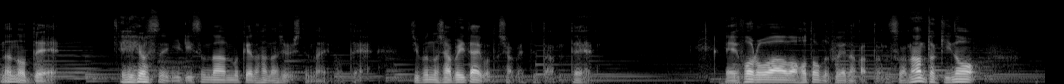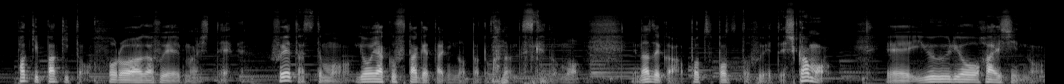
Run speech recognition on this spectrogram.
なので、え、要するにリスナー向けの話をしてないので自分の喋りたいこと喋ってたんで、えー、フォロワーはほとんど増えなかったんですがなんと昨日パキパキとフォロワーが増えまして増えたっつってもようやく2桁に乗ったとこなんですけどもなぜかポツポツと増えてしかも、えー、有料配信の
